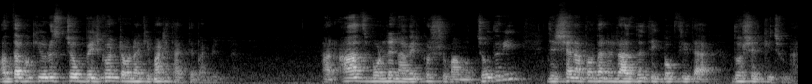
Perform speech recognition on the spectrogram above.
অধ্যাপক ইউনুস চব্বিশ ঘণ্টা ওনাকে মাঠে থাকতে পারবেন না। আর আজ বললেন আমির খসরু মাহমুদ চৌধুরী যে সেনাপ্রধানের রাজনৈতিক বক্তৃতা দোষের কিছু না,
